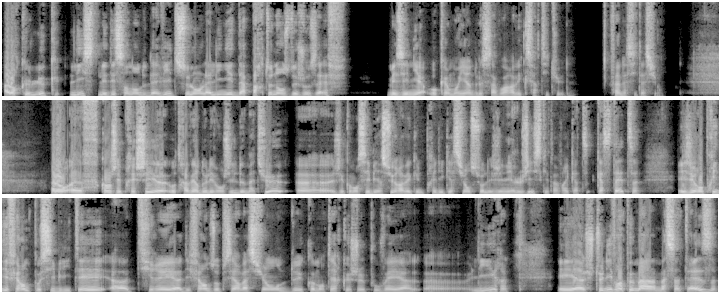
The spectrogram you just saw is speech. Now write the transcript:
alors que Luc liste les descendants de David selon la lignée d'appartenance de Joseph, mais il n'y a aucun moyen de le savoir avec certitude. Fin de la citation. Alors, euh, quand j'ai prêché euh, au travers de l'évangile de Matthieu, euh, j'ai commencé bien sûr avec une prédication sur les généalogies, ce qui est un vrai casse-tête, et j'ai repris différentes possibilités, tiré différentes observations des commentaires que je pouvais lire, et je te livre un peu ma, ma synthèse.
